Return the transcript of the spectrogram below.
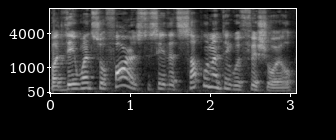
But they went so far as to say that supplementing with fish oil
